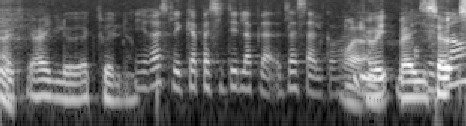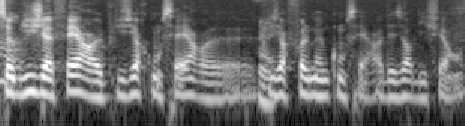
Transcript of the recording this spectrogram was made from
Avec les règles actuelles. Il reste les capacités de la, pla- de la salle quand même. Voilà. Ah oui, bah, Quand il c'est ça, plein, ça oblige à faire euh, plusieurs concerts, euh, Ouais. plusieurs fois le même concert, à des heures différentes.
